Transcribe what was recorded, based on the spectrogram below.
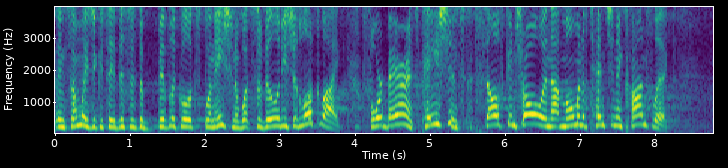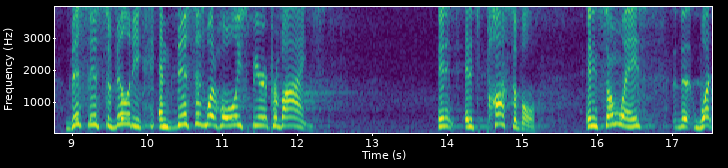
In some ways, you could say this is the biblical explanation of what civility should look like forbearance, patience, self control in that moment of tension and conflict. This is civility, and this is what Holy Spirit provides. And, it, and it's possible. And in some ways, the, what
